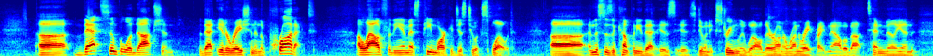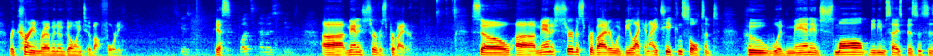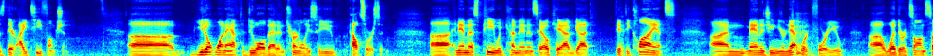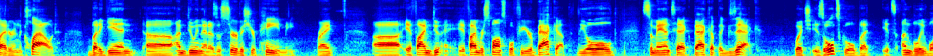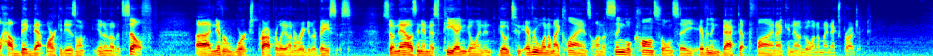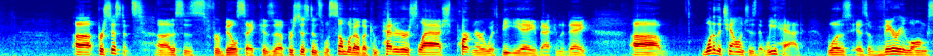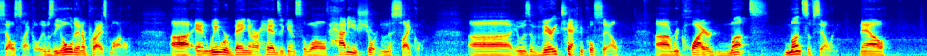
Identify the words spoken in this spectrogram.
uh, that simple adoption, that iteration in the product, allowed for the MSP market just to explode. Uh, and this is a company that is, is doing extremely well. They're on a run rate right now of about 10 million, recurring revenue going to about 40. Yes, What's MSP? uh, managed service provider. So, uh, managed service provider would be like an IT consultant who would manage small, medium sized businesses, their IT function. Uh, you don't want to have to do all that internally, so you outsource it. Uh, an MSP would come in and say, okay, I've got 50 clients, I'm managing your network for you, uh, whether it's on site or in the cloud. But again, uh, I'm doing that as a service, you're paying me, right? Uh, if, I'm do- if I'm responsible for your backup, the old Symantec backup exec, which is old school, but it's unbelievable how big that market is on, in and of itself, uh, never works properly on a regular basis. So now, as an MSP, I can go in and go to every one of my clients on a single console and say, everything backed up fine, I can now go on to my next project. Uh, persistence. Uh, this is for Bill's sake, because uh, persistence was somewhat of a competitor slash partner with BEA back in the day. Uh, one of the challenges that we had was is a very long sell cycle. It was the old enterprise model, uh, and we were banging our heads against the wall of how do you shorten this cycle. Uh, it was a very technical sale, required months, months of selling. Now,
